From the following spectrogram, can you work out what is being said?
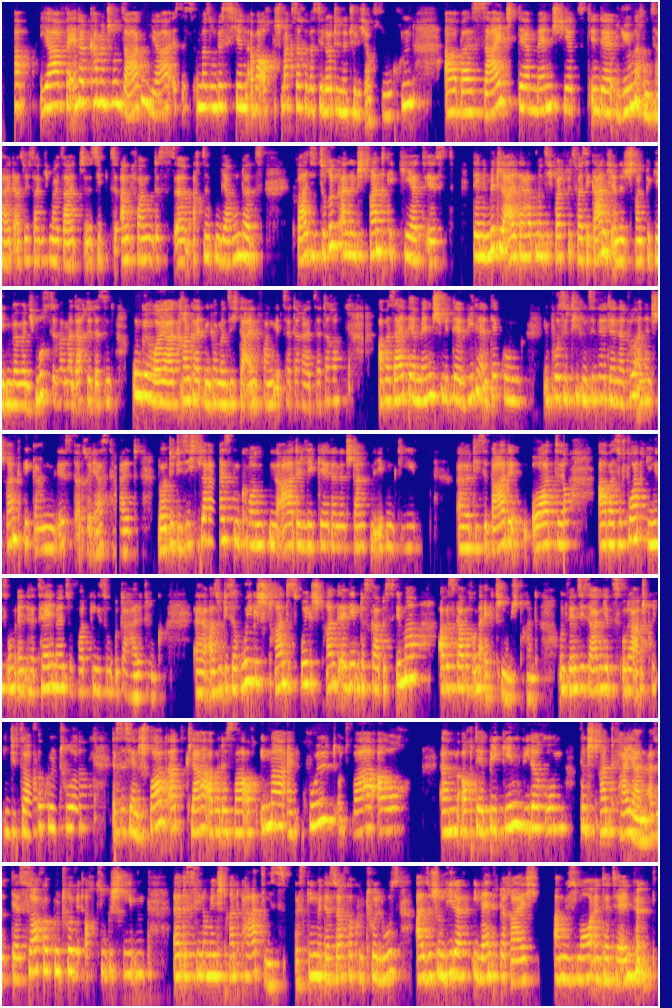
Ja, verändert kann man schon sagen, ja. Es ist immer so ein bisschen, aber auch Geschmackssache, was die Leute natürlich auch suchen. Aber seit der Mensch jetzt in der jüngeren Zeit, also ich sage ich mal seit Anfang des äh, 18. Jahrhunderts, quasi zurück an den Strand gekehrt ist, denn im Mittelalter hat man sich beispielsweise gar nicht an den Strand begeben, wenn man nicht musste, weil man dachte, das sind Ungeheuer, Krankheiten kann man sich da einfangen, etc. etc. Aber seit der Mensch mit der Wiederentdeckung im positiven Sinne der Natur an den Strand gegangen ist, also erst halt Leute, die sich leisten konnten, Adelige, dann entstanden eben die äh, diese Badeorte, aber sofort ging es um Entertainment, sofort ging es um Unterhaltung. Äh, also dieser ruhige Strand, das ruhige Stranderleben, das gab es immer, aber es gab auch immer Action am Strand. Und wenn Sie sagen jetzt oder ansprechen die Surferkultur, das ist ja eine Sportart, klar, aber das war auch immer ein Kult und war auch ähm, auch der Beginn wiederum von Strandfeiern. Also der Surferkultur wird auch zugeschrieben äh, das Phänomen Strandpartys. Das ging mit der Surferkultur los, also schon wieder Eventbereich, Amüsement, Entertainment.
